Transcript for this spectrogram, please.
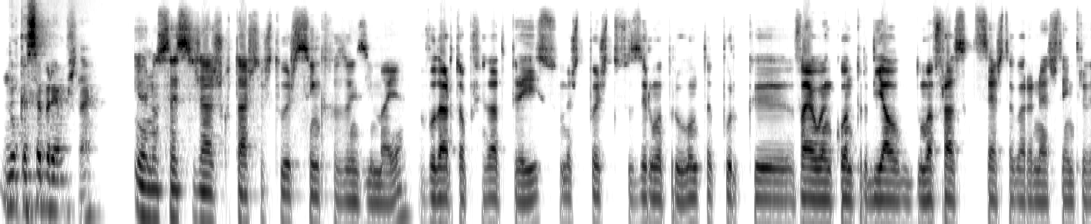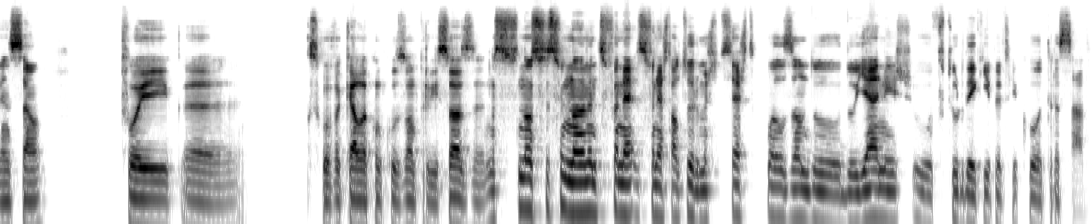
nunca saberemos, não é? Eu não sei se já escutaste as tuas 5 razões e meia. Vou dar-te a oportunidade para isso, mas depois de fazer uma pergunta, porque vai ao encontro de algo, de uma frase que disseste agora nesta intervenção. Foi uh, que se houve aquela conclusão preguiçosa. Não sei, não sei se, normalmente se foi, ne, se foi nesta altura, mas tu disseste que com a lesão do, do Yanis o futuro da equipa ficou traçado.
